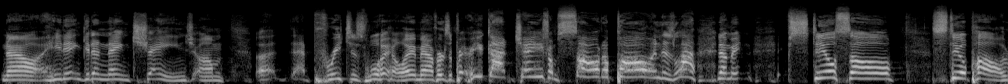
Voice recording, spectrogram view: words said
Now, he didn't get a name change. Um, uh, that preaches well. Amen. I've heard some. You got changed from Saul to Paul in his life. Now, I mean, still Saul, still Paul.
